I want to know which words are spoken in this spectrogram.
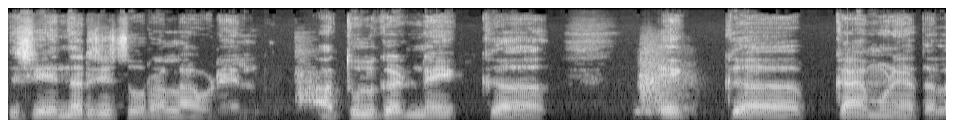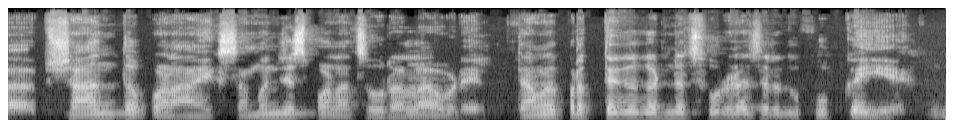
तिची एनर्जी चोराला आवडेल. अतुलकडनं एक एक काय म्हणूया त्याला शांतपणा एक समंजसपणा चोराला आवडेल. त्यामुळे प्रत्येकाकडनं चोरण्यासारखं खूप काही आहे.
